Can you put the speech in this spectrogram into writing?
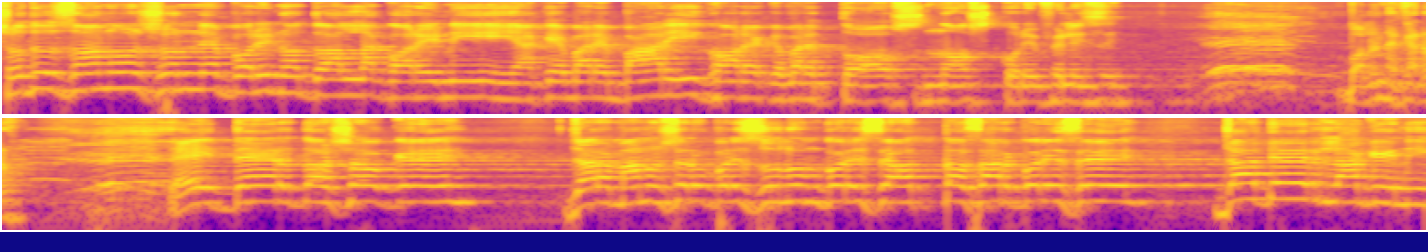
শুধু জনশূন্যে পরিণত আল্লাহ করেনি, একেবারে বাড়ি ঘর একেবারে তস নস করে ফেলেছে। বলে না কেন? এই দেড় দশকে যারা মানুষের উপরে জুলুম করেছে, অত্যাচার করেছে, যাদের লাগেনি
